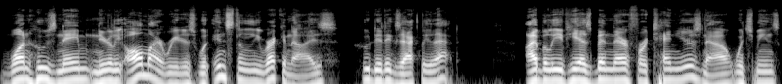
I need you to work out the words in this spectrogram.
one whose name nearly all my readers would instantly recognize, who did exactly that. I believe he has been there for 10 years now, which means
